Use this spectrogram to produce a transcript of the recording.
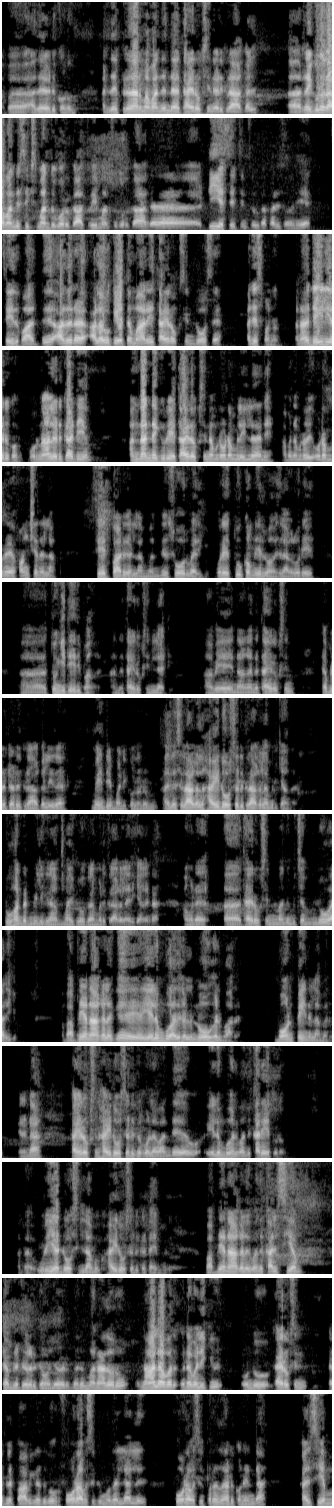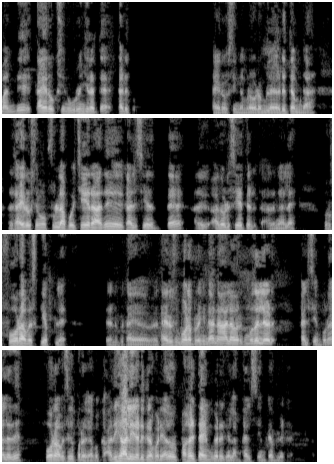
அப்போ அதை எடுக்கணும். அடுத்து பிரதானமாக வந்து இந்த தைரோக்சின் எடுக்கிற ஆக்கள் ரெகுலராக வந்து சிக்ஸ் மந்த்துக்கு ஒருக்கா த்ரீ மந்த்ஸுக்கு ஒருக்கா அந்த டிஎஸ்ஹெச்னு சொல்கிற பரிசோதனையை செய்து பார்த்து அதில் அளவுக்கு ஏற்ற மாதிரி தைரோக்சின் டோஸை அட்ஜஸ்ட் பண்ணணும். ஆனால் டெய்லி எடுக்கணும். ஒரு நாள் எடுக்காட்டியும் அந்த அண்டைக்குரிய தைரோக்சின் நம்ம உடம்புல இல்லை தானே அப்போ நம்ம உடம்புல ஃபங்க்ஷன் எல்லாம் செயற்பாடுகள் எல்லாம் வந்து சோர்வாரிக்கும் ஒரே தூக்கம் நிகழ்வாங்க சில ஆட்கள். ஒரே தூங்கிட்டே இருப்பாங்க அந்த தைரோக்சின் இல்லாட்டி. ஆகவே நாங்கள் அந்த தைரோக்சின் டேப்லெட் எடுக்கிறார்கள் இதை மெயின்டைன் பண்ணிக்கொள்ளணும். அதில் சில ஆட்கள் ஹை டோஸ் எடுக்கிறார்கள்லாம் இருக்காங்க. டூ ஹண்ட்ரட் மில்லிகிராம் மைக்ரோகிராம் எடுக்கிறார்கள்லாம் இருக்காங்கன்னா அவங்களோட தைரோக்சின் வந்து மிச்சம் லோவாக இருக்கும். அப்போ அப்படியான ஆட்களுக்கு எலும்பு அதுகளில் நோவுகள் வார. போன் பெயின் இல்லாமல் வரும். ஏன்னா தைரோக்சின் ஹை டோஸ் எடுக்கக்குள்ள வந்து எலும்புகள் வந்து கரைய தொடங்கும். அப்போ உரிய டோஸ் இல்லாமல் ஹை டோஸ் எடுக்க டைம் வரும் அப்போ அப்படியான ஆட்களுக்கு வந்து கல்சியம் டேப்லெட்டுகள் எடுக்க வந்து வரும். ஆனால் அது ஒரு நாலு அவர் இடைவெளிக்கு ஒன்று தைரோக்சின் டேப்லெட் பாவிக்கிறதுக்கு ஒரு ஃபோர் ஹவர்ஸுக்கு முதல்ல அல்லது ஃபோர் ஹவர்ஸுக்கு பிறகு தான் எடுக்கணும். ஏன்னா கல்சியம் வந்து தைரோக்சின் உறிஞ்சிரத்தை தடுக்கும். தைரோக்சின் நம்ம உடம்புல எடுத்தோம்னா அந்த தைரோக்சின் ஃபுல்லாக போய் சேராது கல்சியத்தை அது அதோடு சேர்த்து எடுத்து. அதனால ஒரு ஃபோர் ஹவர்ஸ் கேப்பில் இப்போ தைரோக்சின் போட போகிறீங்கன்னா நாலு ஹவருக்கு முதல்ல கல்சியம் போடணும். அல்லது ஃபோர் ஹவர்ஸுக்கு பிறகு அப்போ அதிகாலையில் எடுக்கிறபடியாவது ஒரு பகல் டைமுக்கு எடுக்கலாம் கல்சியம் டேப்லெட்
